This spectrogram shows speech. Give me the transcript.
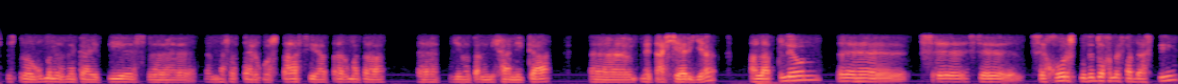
στις προηγούμενες δεκαετίες μέσα στα εργοστάσια, πράγματα που γίνονταν μηχανικά με τα χέρια, αλλά πλέον ε, σε, σε, σε χώρους που δεν το είχαμε φανταστεί,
